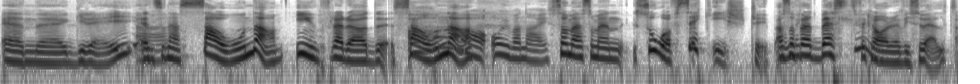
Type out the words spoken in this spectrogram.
en eh, grej, en sån här sauna, infraröd sauna. Aha, oj vad nice. Som är som en sovsäck-ish typ. Alltså Men för att bäst kul. förklara det visuellt.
